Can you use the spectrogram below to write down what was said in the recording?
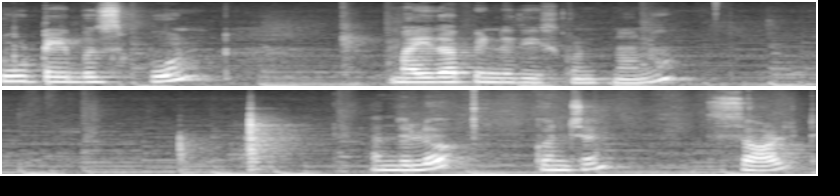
టూ టేబుల్ స్పూన్ మైదా పిండి తీసుకుంటున్నాను. అందులో కొంచెం సాల్ట్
